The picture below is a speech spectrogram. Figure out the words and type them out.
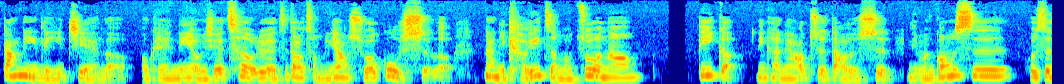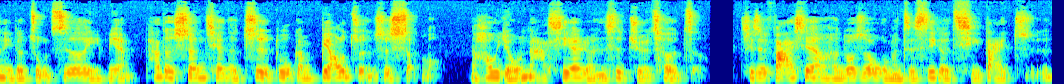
当你理解了，OK，你有一些策略，知道怎么样说故事了，那你可以怎么做呢？第一个，你可能要知道的是，你们公司或是你的组织里面，它的升迁的制度跟标准是什么？然后有哪些人是决策者？其实发现很多时候我们只是一个期待值，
